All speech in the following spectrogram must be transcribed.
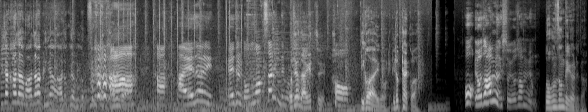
시작하자마자 그냥 아주 그냥 이거 불을 그냥 가는 아, 거야. 아, 아, 애들이, 애들 너무 학살인데, 그럼. 어떻게 하는지 알겠지? 어. 이거야 이거. 이렇게 할 거야. 어, 여자 한 명 있어, 여자 한 명. 또 혼성 대결이다.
